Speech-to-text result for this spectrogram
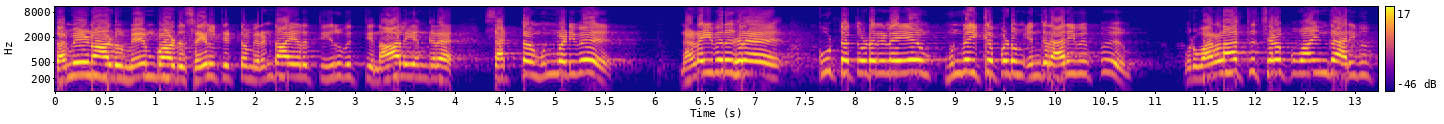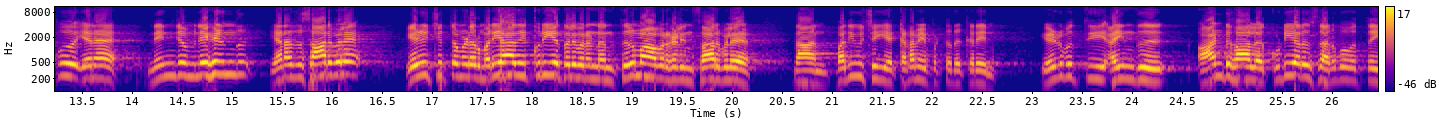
தமிழ்நாடு மேம்பாடு செயல் திட்டம் இரண்டாயிரத்தி இருபத்தி நாலு என்கிற சட்ட முன்வடிவு நடைபெறுகிற கூட்டத்தொடரிலேயே முன்வைக்கப்படும் என்கிற அறிவிப்பு ஒரு வரலாற்று சிறப்பு வாய்ந்த அறிவிப்பு என நெஞ்சம் நெகிழ்ந்து எனது சார்பிலே எழுச்சி தமிழர் மரியாதைக்குரிய தலைவர் அண்ணன் திருமா அவர்களின் சார்பில் நான் பதிவு செய்ய கடமைப்பட்டிருக்கிறேன். எழுபத்தி ஐந்து ஆண்டுகால குடியரசு அனுபவத்தை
